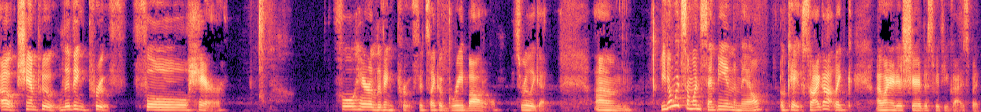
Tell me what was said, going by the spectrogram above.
Oh, shampoo, living proof, full hair. Full hair living proof. It's like a gray bottle. It's really good. Um, you know what someone sent me in the mail? Okay, so I got like I wanted to share this with you guys, but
